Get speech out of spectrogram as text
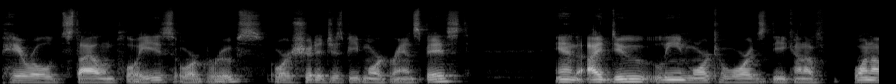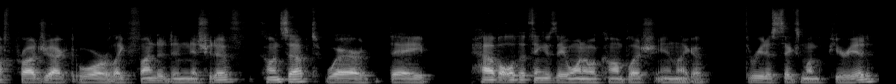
payroll style employees or groups or should it just be more grants based and I do lean more towards the kind of one off project or like funded initiative concept where they have all the things they want to accomplish in like a three to six month period.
